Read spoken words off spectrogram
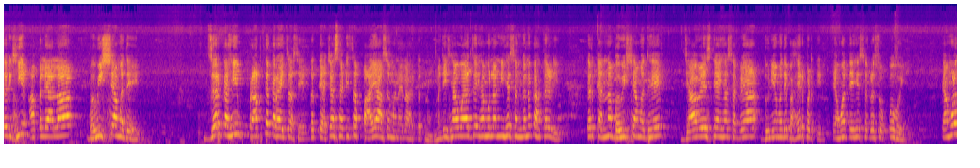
तर ही आपल्याला भविष्यामध्ये जर काही प्राप्त करायचं असेल तर त्याच्यासाठीचा पाया असं म्हणायला हरकत नाही. म्हणजे ह्या वयात जर ह्या मुलांनी हे संगणक हाताळली तर त्यांना भविष्यामध्ये ज्या वेळेस त्या ह्या सगळ्या दुनियेमध्ये बाहेर पडतील तेव्हा ते हे सगळं सोपं होईल. त्यामुळं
